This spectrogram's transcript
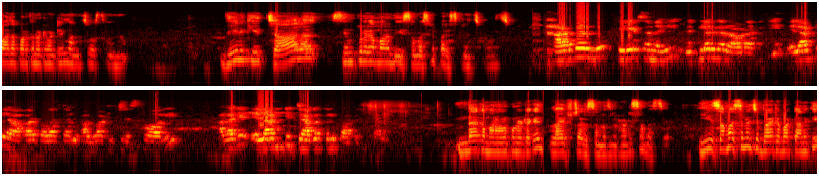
బాధపడుతున్నటువంటి మనం చూస్తున్నాం దీనికి చాలా సింపుల్గా మనం ఈ సమస్యను పరిష్కరించుకోవచ్చు. ఆడవాళ్ళు పీరియడ్స్ అనేవి రెగ్యులర్గా రావడానికి ఎలాంటి ఆహార పదార్థాలు అలవాటు చేసుకోవాలి? అలాగే ఎలాంటి జాగ్రత్తలు పాటించాలి? ఇందాక మనం అనుకున్నట్టుగా లైఫ్ స్టైల్ సంబంధించినటువంటి సమస్య. ఈ సమస్య నుంచి బయటపడటానికి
